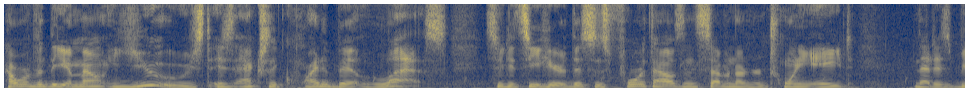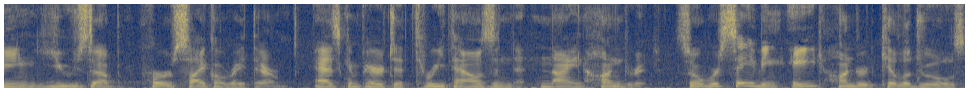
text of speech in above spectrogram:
However, the amount used is actually quite a bit less. So you can see here, this is 4,728 that is being used up per cycle right there, as compared to 3,900. So we're saving 800 kilojoules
